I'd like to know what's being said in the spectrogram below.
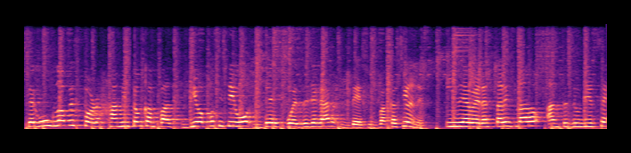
Según Globe Sport, Hamilton Campas dio positivo después de llegar de sus vacaciones y deberá estar aislado antes de unirse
